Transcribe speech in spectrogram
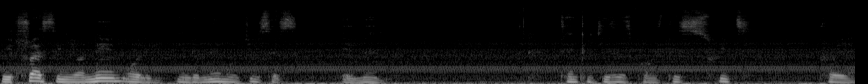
We trust in your name only, in the name of Jesus. Amen. Thank you, Jesus, for this sweet prayer.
